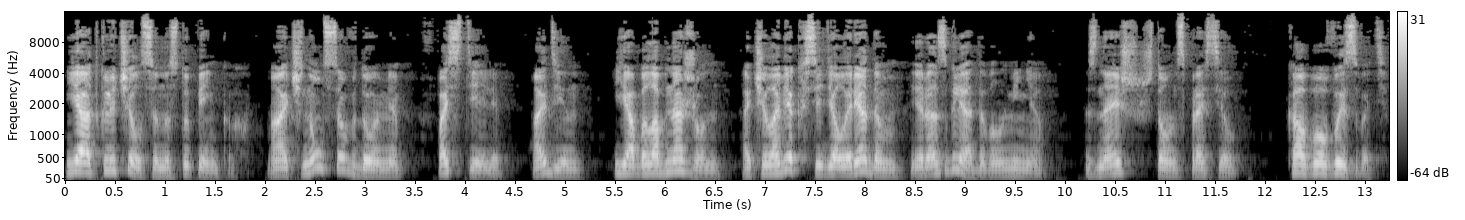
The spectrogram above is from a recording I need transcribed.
Я отключился на ступеньках. А очнулся в доме, в постели, один. Я был обнажен, а человек сидел рядом и разглядывал меня. Знаешь, что он спросил? Кого вызвать?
